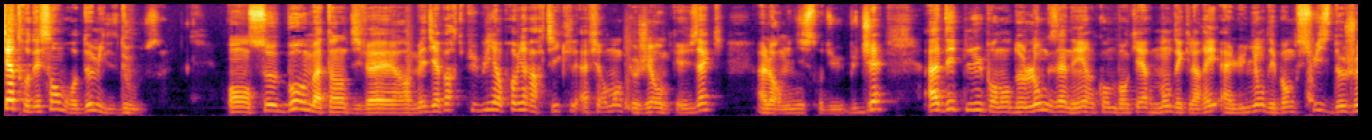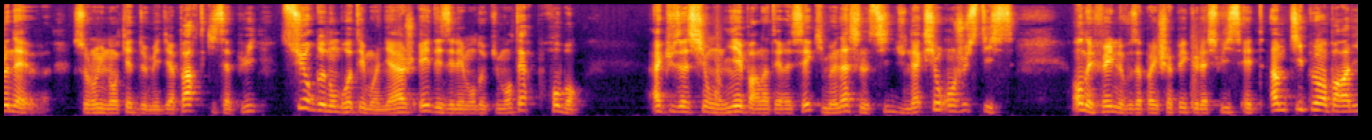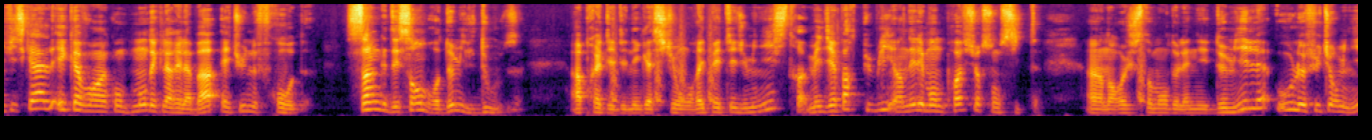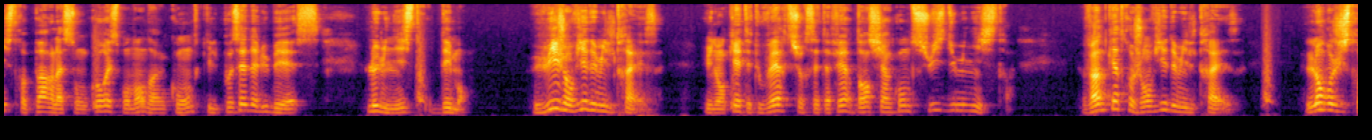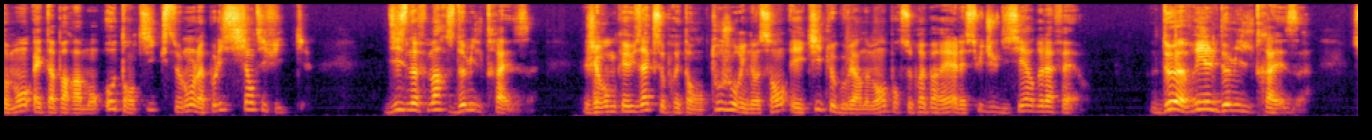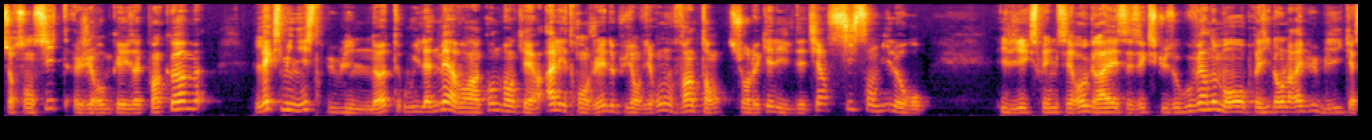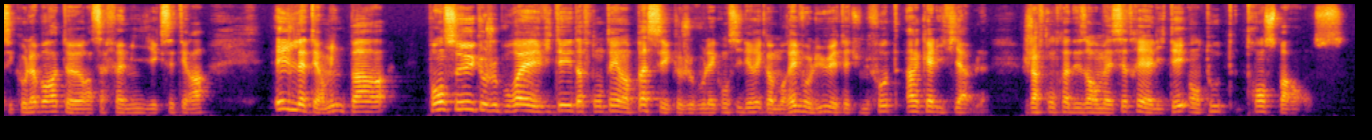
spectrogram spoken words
4 décembre 2012. En ce beau matin d'hiver, Mediapart publie un premier article affirmant que Jérôme Cahuzac, alors ministre du Budget, a détenu pendant de longues années un compte bancaire non déclaré à l'Union des banques suisses de Genève, selon une enquête de Mediapart qui s'appuie sur de nombreux témoignages et des éléments documentaires probants. Accusation niée par l'intéressé qui menace le site d'une action en justice, en effet, il ne vous a pas échappé que la Suisse est un petit peu un paradis fiscal et qu'avoir un compte non déclaré là-bas est une fraude. 5 décembre 2012. Après des dénégations répétées du ministre, Mediapart publie un élément de preuve sur son site. Un enregistrement de l'année 2000 où le futur ministre parle à son correspondant d'un compte qu'il possède à l'UBS. Le ministre dément. 8 janvier 2013. Une enquête est ouverte sur cette affaire d'ancien compte suisse du ministre. 24 janvier 2013. L'enregistrement est apparemment authentique selon la police scientifique. 19 mars 2013. Jérôme Cahuzac se prétend toujours innocent et quitte le gouvernement pour se préparer à la suite judiciaire de l'affaire. 2 avril 2013. Sur son site, jérômecahuzac.com, l'ex-ministre publie une note où il admet avoir un compte bancaire à l'étranger depuis environ 20 ans sur lequel il détient 600 000 euros. Il y exprime ses regrets et ses excuses au gouvernement, au président de la République, à ses collaborateurs, à sa famille, etc. Et il la termine par Penser que je pourrais éviter d'affronter un passé que je voulais considérer comme révolu était une faute inqualifiable. J'affronterai désormais cette réalité en toute transparence.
